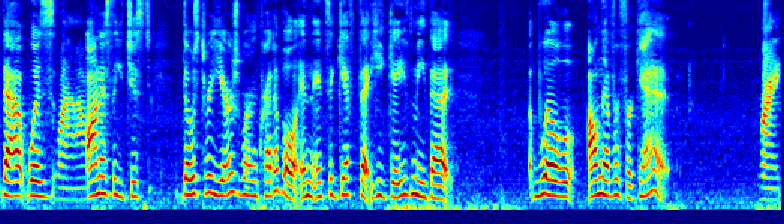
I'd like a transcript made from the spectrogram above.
that was Wow. honestly just those three years were incredible. And it's a gift that he gave me that will I'll never forget. Right.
